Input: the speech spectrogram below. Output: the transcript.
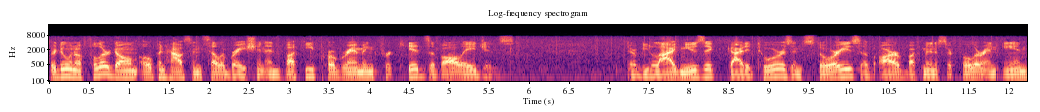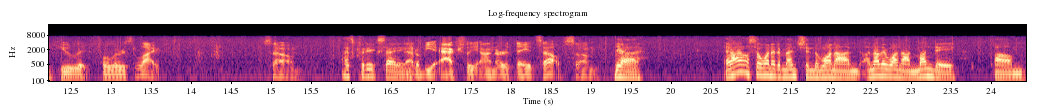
they're doing a Fuller Dome open house and celebration and Bucky programming for kids of all ages. There will be live music, guided tours, and stories of R. Buckminster Fuller and Anne Hewlett Fuller's life. So That's pretty exciting. that'll be actually on Earth Day itself. So Yeah. And I also wanted to mention the one on another one on Monday, um,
